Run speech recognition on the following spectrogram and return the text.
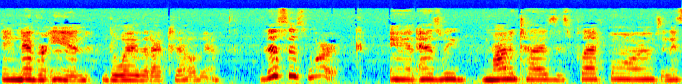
They never end the way that I tell them. This is work. And as we monetize these platforms and it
